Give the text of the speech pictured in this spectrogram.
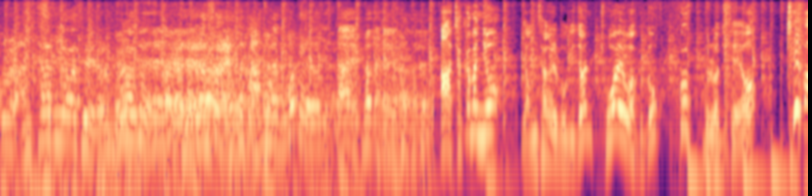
저거를 안타라 생각하세요 에라로 에라죠, 생각하세요. 아 잠깐만요. 영상을 보기 전 좋아요와 구독 꼭 눌러주세요. 제발!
